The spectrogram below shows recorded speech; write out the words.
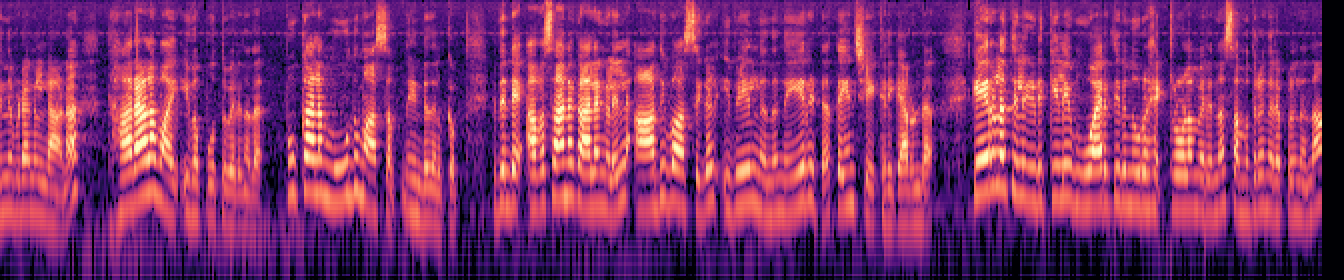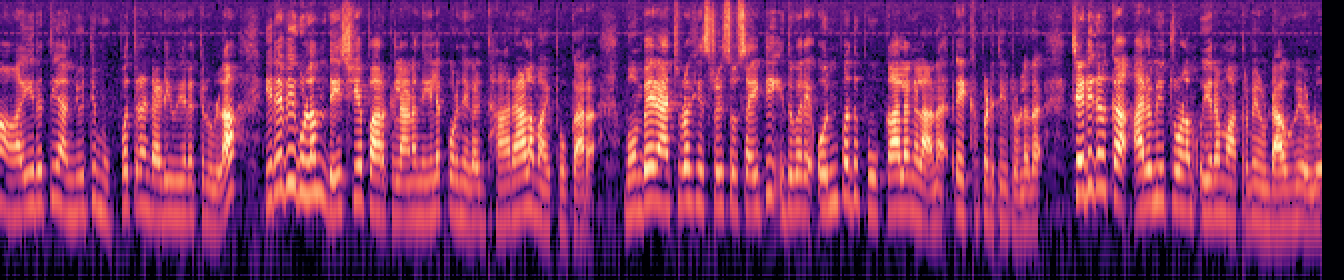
എന്നിവിടങ്ങളിലാണ് ധാരാളമായി ഇവ പൂത്തുവരുന്നത്. പൂക്കാലം മൂന്ന് മാസം നീണ്ടു നിൽക്കും. ഇതിന്റെ അവസാന കാലങ്ങളിൽ ആദിവാസികൾ ഇവയിൽ നിന്ന് നേരിട്ട് തേൻ ശേഖരിക്കാറുണ്ട്. കേരളത്തിൽ ഇടുക്കിയിലെ മൂവായിരത്തി ഇരുന്നൂറ് ഹെക്ടറോളം വരുന്ന സമുദ്രനിരപ്പിൽ നിന്ന് ആയിരത്തി അഞ്ഞൂറ്റി മുപ്പത്തിരണ്ട് അടി ഉയരത്തിലുള്ള ഇരവികുളം ദേശീയ പാർക്കിലാണ് നീലക്കുറിഞ്ഞുകൾ ധാരാളമായി പൂക്കാറ്. ബോംബെ നാച്ചുറൽ ഹിസ്റ്ററി സൊസൈറ്റി ഇതുവരെ ഒൻപത് പൂക്കാലങ്ങളാണ് രേഖപ്പെടുത്തിയിട്ടുള്ളത്. ചെടികൾക്ക് അരമീറ്ററോളം ഉയരം മാത്രമേ ഉണ്ടാവുകയുള്ളൂ.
